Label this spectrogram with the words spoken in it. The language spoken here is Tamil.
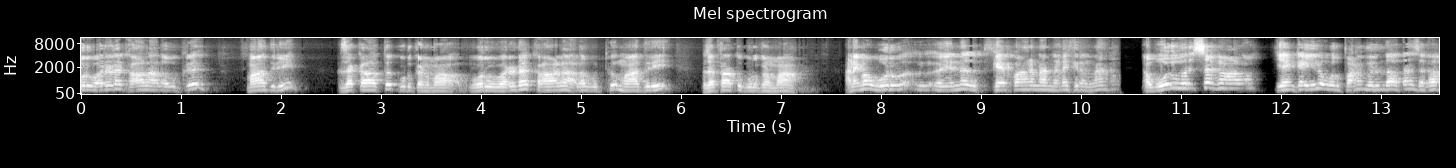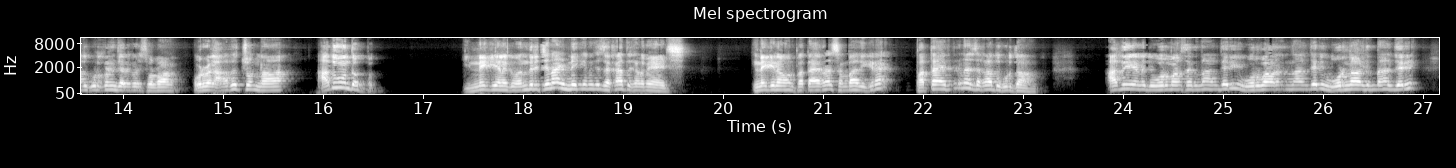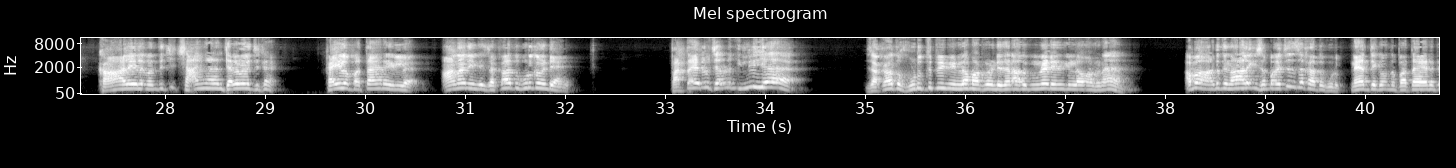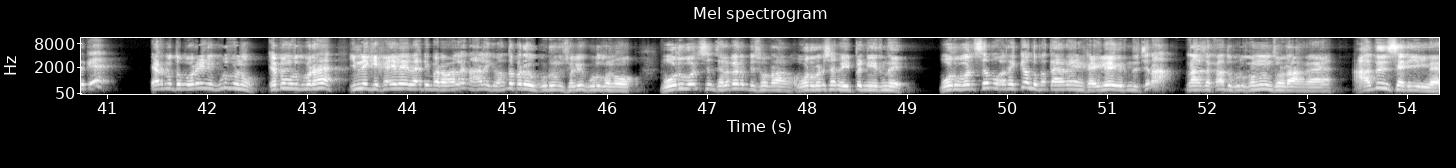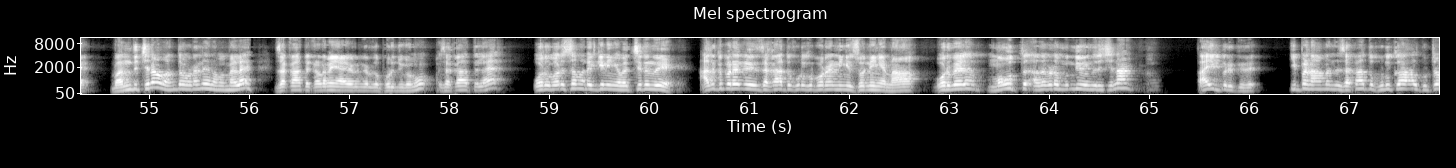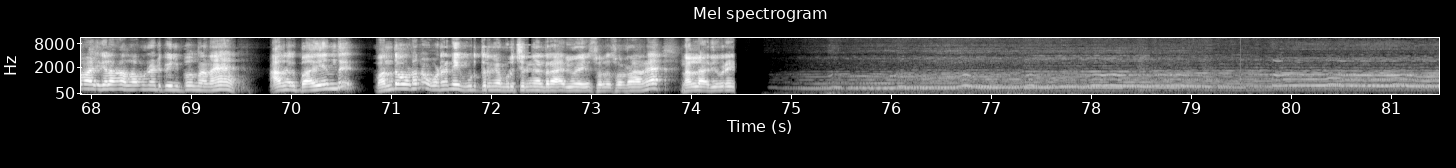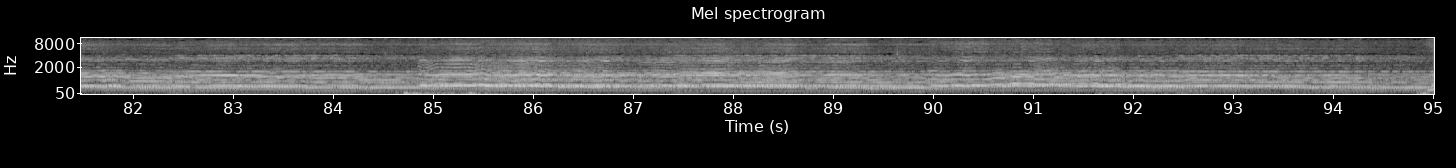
ஒரு வருட கால அளவுக்கு மாதிரி ஜக்காத்து கொடுக்கணுமா? ஒரு வருட கால அளவுக்கு மாதிரி ஜக்காத்து கொடுக்கணுமா? அனைமா ஒரு என்ன கேட்பாங்கன்னு நான் நினைக்கிறேன்னா ஒரு வருஷ காலம் என் கையில ஒரு பணம் இருந்தா தான் ஜக்காத்து கொடுக்கணும்னு சில பேர் சொல்றாங்க. ஒருவேளை அதை சொன்னா அதுவும் தப்பு. இன்னைக்கு எனக்கு வந்துருச்சுன்னா இன்னைக்கு எனக்கு ஜக்காத்து கடமை ஆயிடுச்சு இன்னைக்கு நான் ஒரு பத்தாயிரம் ரூபாய் சம்பாதிக்கிறேன். பத்தாயிரத்துக்கு நான் ஜக்காத்து கொடுத்தாங்க அது எனக்கு ஒரு மாசம் இருந்தாலும் சரி ஒரு வாரம் இருந்தாலும் சரி ஒரு நாள் இருந்தாலும் சரி காலையில வந்துச்சு சாயங்காலம் செலவழிச்சிட்டேன். கையில பத்தாயிரம் இல்ல. ஆனா நீங்க ஜக்காத்து கொடுக்க வேண்டியாங்க பத்தாயிரம் ரூபாய் செலவழிச்சு இல்லையே. ஜக்காத்தை கொடுத்துட்டு நீ இல்லாம ஆக்க வேண்டியதானே அதுக்கு முன்னாடி எதுக்கு இல்லாம ஆக்கினேன் அப்ப அடுத்து நாளைக்கு சம்பாதிச்சு ஜக்காத்து கொடு. நேற்றுக்கு வந்து பத்தாயிரத்துக்கு இரநூத்தம்பது ரூபாய் நீ கொடுக்கணும். எப்போ கொடுக்க போற? இன்னைக்கு கையில இல்லாட்டி பரவாயில்ல நாளைக்கு வந்த பிறகு கொடுன்னு சொல்லி கொடுக்கணும். ஒரு வருஷம் சில பேர் இப்படி சொல்றாங்க. ஒரு வருஷம் வெயிட் பண்ணி இருந்து ஒரு வருஷம் வரைக்கும் அந்த பத்தாயிரம் என் கையிலே இருந்துச்சுன்னா நான் ஜக்காத்து கொடுக்கணும்னு சொல்றாங்க. அது சரியில்லை. வந்துச்சுன்னா வந்த உடனே நம்ம மேல ஜக்காத்து கடமையாயிருங்கிறத புரிஞ்சுக்கணும். ஜக்காத்துல ஒரு வருஷம் வரைக்கும் நீங்க வச்சிருந்து அதுக்கு பிறகு ஜக்காத்து கொடுக்க போறேன்னு நீங்க சொன்னீங்கன்னா ஒருவேளை மவுத் அதை விட முந்தி வந்துருச்சுன்னா வாய்ப்பு இருக்குது. இப்ப நாம இந்த ஜக்காத்து கொடுக்காத குற்றவாளிகளாக அதான் முன்னாடி போய் நிற்போம் தானே? அதை பயந்து வந்த உடனே உடனே கொடுத்துருங்க முடிச்சிருங்கன்ற அறிவுரை சொல்ல சொல்றாங்க. நல்ல அறிவுரை.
